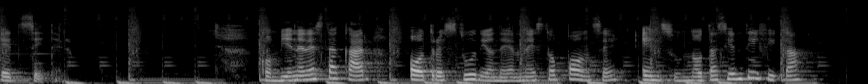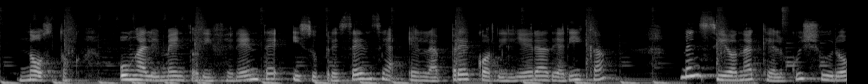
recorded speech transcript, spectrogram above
etc. Conviene destacar otro estudio de Ernesto Ponce en su nota científica Nostoc, un alimento diferente y su presencia en la precordillera de Arica, menciona que el cushuro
